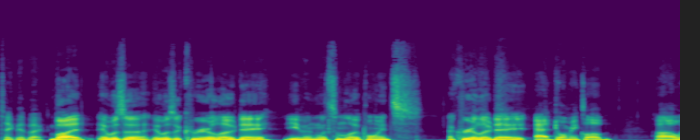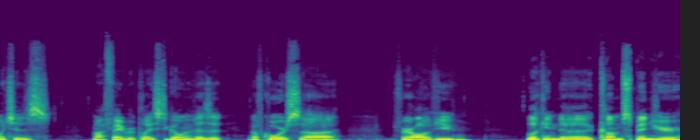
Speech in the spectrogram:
Take that back. But it was a it was a career low day, even with some low points. A career low day at Dormie Club, uh, which is my favorite place to go and visit. Of course, uh, for all of you looking to come spend your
